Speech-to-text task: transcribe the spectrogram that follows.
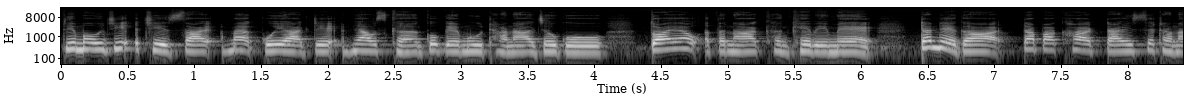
ဒီမုံကြီးအခြေဆိုင်အမှတ်900တဲ့အမြောက်စခန်းကုတ်ကဲမှုဌာနချုပ်ကိုတွားရောက်အသနာခံခဲ့ပေမဲ့တက်နယ်ကတပခတိုင်းစစ်ဌာန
